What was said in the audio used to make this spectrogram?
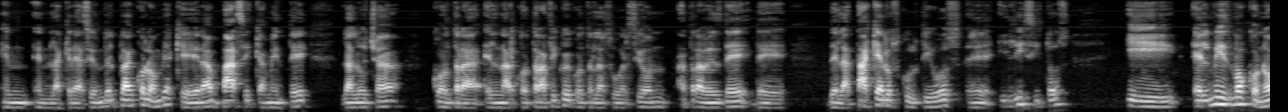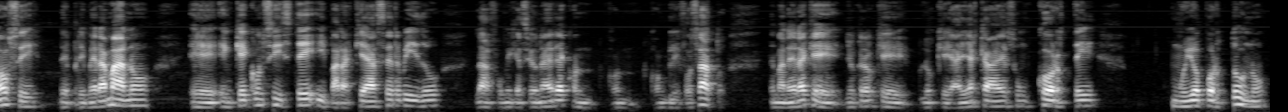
en, la creación del Plan Colombia, que era básicamente la lucha contra el narcotráfico y contra la subversión a través de, del ataque a los cultivos eh, ilícitos. Y él mismo conoce de primera mano eh, en qué consiste y para qué ha servido la fumigación aérea con, glifosato. De manera que yo creo que lo que hay acá es un corte muy oportuno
